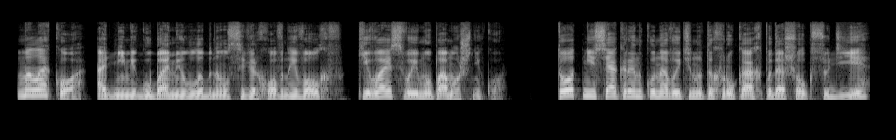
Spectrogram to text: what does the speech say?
«Молоко», — одними губами улыбнулся Верховный Волхв, кивая своему помощнику. Тот, неся к рынку на вытянутых руках, подошел к судье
